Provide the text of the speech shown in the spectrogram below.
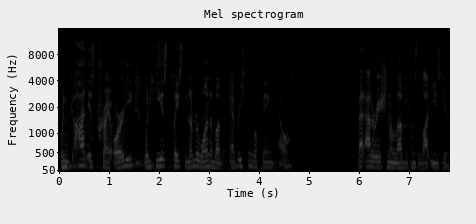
when God is priority, when he is placed number one above every single thing else, that adoration and love becomes a lot easier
